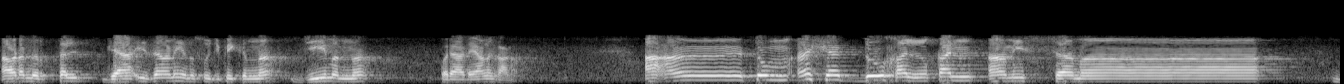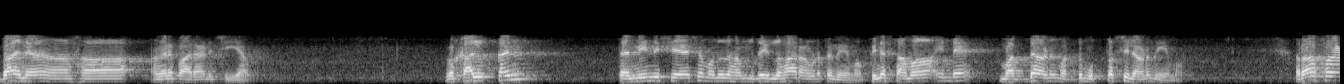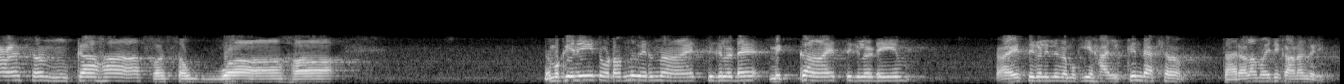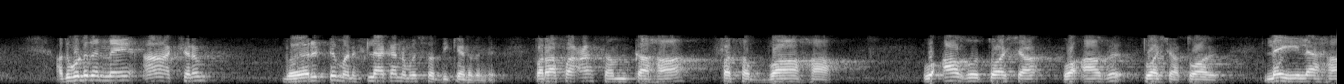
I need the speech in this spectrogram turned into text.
അവിടെ നിർത്തൽ ജായിസാണ് എന്ന് സൂചിപ്പിക്കുന്ന ജീം എന്ന ഒരടയാളം കാണാം أأنتم أشد خلقا أم السماء بناها അങ്ങനെ പാരായണം ചെയ്യാം ഖൽഖൻ തന്മീന് ശേഷം വന്നത് ഹംസ ഇൽഹാർ അവിടുത്തെ നിയമം പിന്നെ സമാഇന്റെ മദ്ദാണ് മദ് മുത്തസിലാണ് നിയമം നമുക്കിനി തുടർന്ന് വരുന്ന ആയത്തുകളുടെ മിക്ക ആയത്തുകളുടെയും ആയത്തുകളിൽ നമുക്ക് ഈ ഹൽക്കിന്റെ അക്ഷരം ധാരാളമായിട്ട് കാണാൻ കഴിയും. അതുകൊണ്ട് തന്നെ ആ അക്ഷരം വേറിട്ട് മനസ്സിലാക്കാൻ നമ്മൾ ശ്രദ്ധിക്കേണ്ടതുണ്ട്. ലൈലഹ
